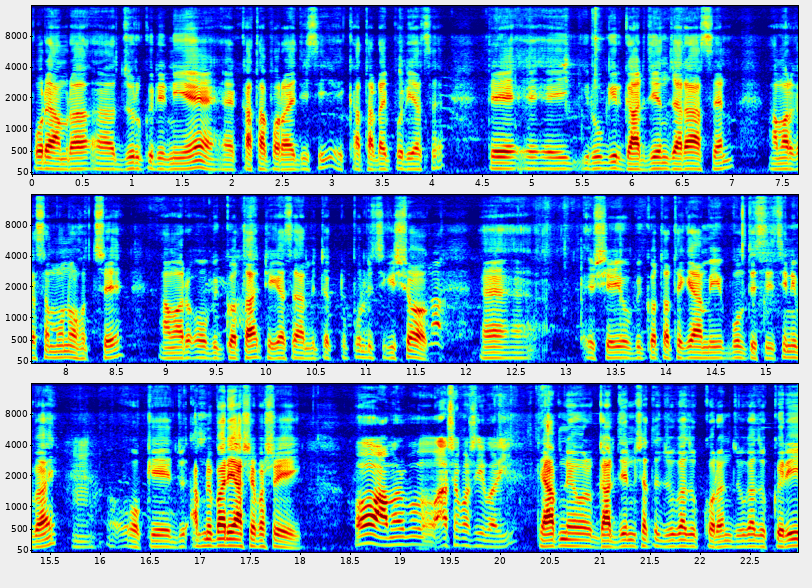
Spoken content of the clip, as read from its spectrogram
পরে আমরা জোর করে নিয়ে কাঁথা পরাই দিছি। এই কাঁথাটাই পরি আছে। তে এই রুগীর গার্জিয়ান যারা আছেন আমার কাছে মনে হচ্ছে আমার অভিজ্ঞতা ঠিক আছে আমি তো একটু পল্লী চিকিৎসক। সেই অভিজ্ঞতা থেকে আমি বলতেছি চিনি ভাই। ওকে আপনার বাড়ি আশেপাশেই ও আমার আশেপাশেই বাড়ি। তে আপনি ওর গার্জেনের সাথে যোগাযোগ করেন যোগাযোগ করি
